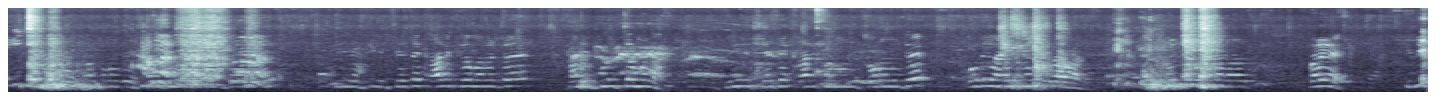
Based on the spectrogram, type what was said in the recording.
ఇది కొంతమంది ఇది చేసే కార్యక్రమం అంటే మనం ఇప్పుడు వచ్చాం మనం మీరు చేసే కార్యక్రమం చూడాలంటే ఉదయం ఐదు గంటలకు రావాలి ఐదు గంటలకు వచ్చిన వాళ్ళు పడే ఇది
